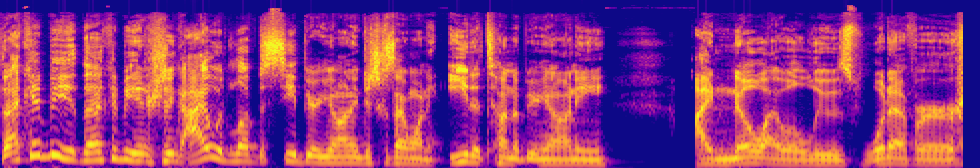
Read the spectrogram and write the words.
That could be that could be interesting. I would love to see biryani just because I want to eat a ton of biryani. I know I will lose whatever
